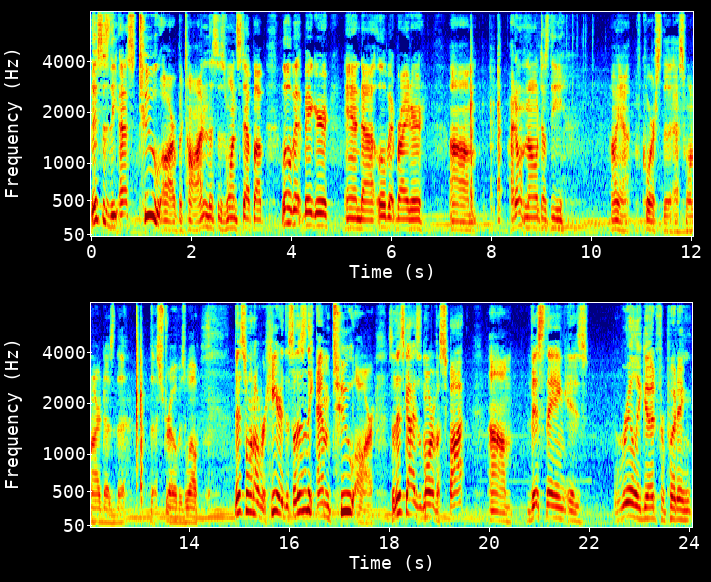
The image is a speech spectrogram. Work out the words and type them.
This is the S2R baton. This is one step up, a little bit bigger and uh, a little bit brighter. Um, I don't know, does the, oh yeah, of course the S1R does the, the strobe as well. This one over here, so this is the M2R. So this guy's more of a spot. Um, this thing is really good for putting,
